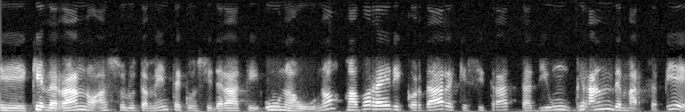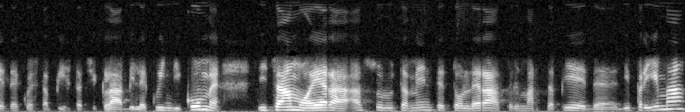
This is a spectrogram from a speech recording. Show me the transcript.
eh, che verranno assolutamente considerati uno a uno, ma vorrei ricordare che si tratta di un grande marciapiede questa pista ciclabile, quindi come diciamo era assolutamente tollerato il marciapiede di prima,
